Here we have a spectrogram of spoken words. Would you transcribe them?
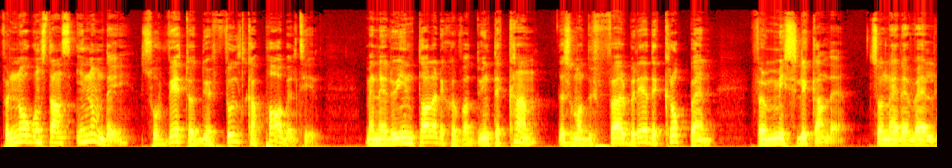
För någonstans inom dig så vet du att du är fullt kapabel till. Men när du intalar dig själv att du inte kan, det är som att du förbereder kroppen för misslyckande. Så när det väl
